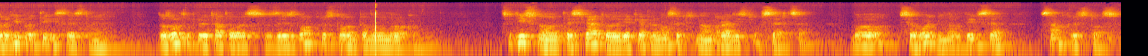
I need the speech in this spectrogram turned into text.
Дорогі брати і сестри, дозвольте привітати вас з Різдвом Христовим та Новим роком. Це дійсно те свято, яке приносить нам радість у серце, бо сьогодні народився сам Христос.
